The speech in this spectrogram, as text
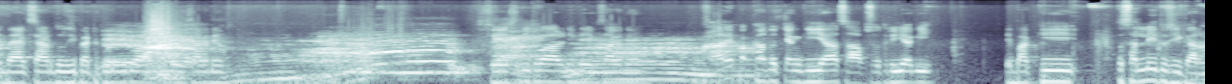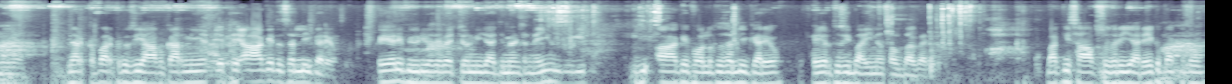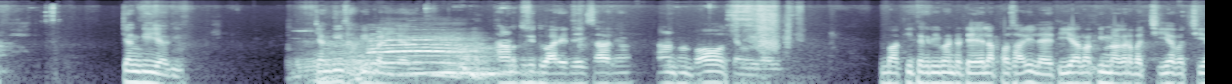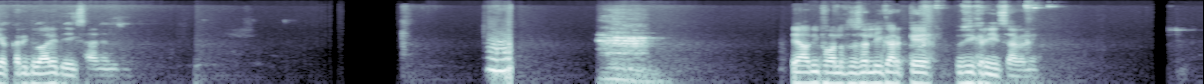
ਤੇ ਬੈਕ ਸਾਈਡ ਤੋਂ ਤੁਸੀਂ ਪੈਟ ਕੋਲ ਦੀ ਕੁਆਲਿਟੀ ਦੇਖ ਸਕਦੇ ਹੋ। ਫੇਸ ਦੀ ਕੁਆਲਿਟੀ ਦੇਖ ਸਕਦੇ ਹੋ। ਸਾਰੇ ਪੱਖਾਂ ਤੋਂ ਚੰਗੀ ਆ, ਸਾਫ਼ ਸੁਥਰੀ ਹੈਗੀ। ਤੇ ਬਾਕੀ ਤਸੱਲੀ ਤੁਸੀਂ ਕਰਨੀ ਆ। ਨਰਕ ਪਰਖ ਤੁਸੀਂ ਆਪ ਕਰਨੀ ਆ। ਇੱਥੇ ਆ ਕੇ ਤਸੱਲੀ ਕਰਿਓ। ਕਈ ਵਾਰੀ ਵੀਡੀਓ ਦੇ ਵਿੱਚ ਉਨੀ ਜੱਜਮੈਂਟ ਨਹੀਂ ਹੁੰਦੀਗੀ ਤੁਸੀਂ ਆ ਕੇ ਫੁੱਲ ਤਸੱਲੀ ਕਰਿਓ। ਫਿਰ ਤੁਸੀਂ ਬਾਈ ਨਾਲ ਸੌਦਾ ਕਰਿਓ। ਬਾਕੀ ਸਾਫ਼ ਸੁਥਰੀ ਆ ਹਰੇਕ ਪੱਖ ਤੋਂ। ਚੰਗੀ ਹੈਗੀ। ਚੰਗੀ ਸਭੀ ਬੜੀ ਹੈਗੀ। ਥਾਣ ਤੁਸੀਂ ਦੁਬਾਰੇ ਦੇਖ ਸਕਦੇ ਹੋ। ਥਾਣ ਤੁਹਾਨੂੰ ਬਹੁਤ ਚੰਗੀ ਹੈਗੀ। ਬਾਕੀ ਤਕਰੀਬਨ ਡਿਟੇਲ ਆਪਾਂ ਸਾਰੀ ਲੈਤੀ ਆ, ਬਾਕੀ ਮਗਰ ਬੱਚੀ ਆ ਬੱਚੀ ਇੱਕ ਵਾਰੀ ਦੁਬਾਰੇ ਦੇਖ ਸਕਦੇ ਹੋ ਤੁਸੀਂ। ਤੇ ਆਪਦੀ ਫੁੱਲ ਤਸੱਲੀ ਕਰਕੇ ਤੁਸੀਂ ਖਰੀਦ ਸਕਦੇ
